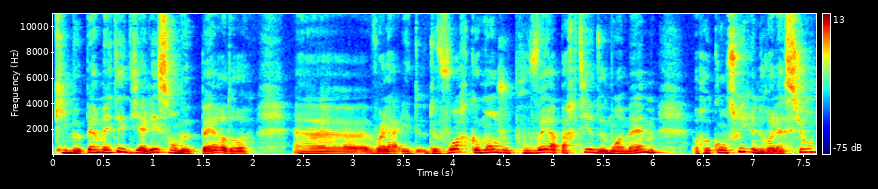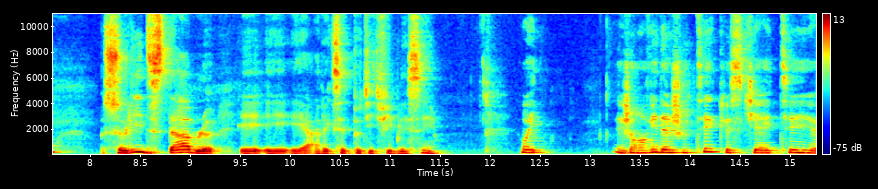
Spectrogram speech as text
qui me permettait d'y aller sans me perdre. voilà, et de, voir comment je pouvais, à partir de moi-même, reconstruire une relation solide, stable et, avec cette petite fille blessée. Oui, et j'ai envie d'ajouter que ce qui a été...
